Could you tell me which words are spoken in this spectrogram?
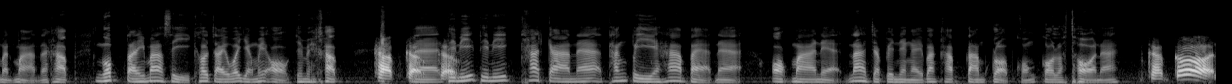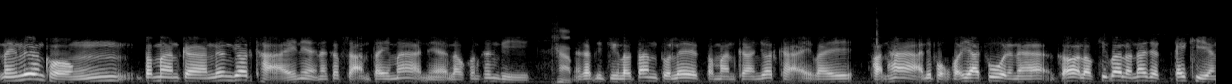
หมาดๆนะครับ งบไตรมาส 4 เข้าใจว่ายังไม่ออกใช่ไหมครับ ครับครับแต่ครับทีนี้ทีนี้คาดการณ์นะทั้งปี 58นะออกมาเนี่ยน่าจะเป็นยังไงบ้างครับ ตามกรอบของกรทนะ ครับก็ในเรื่องของประมาณการเรื่องยอดขายเนี่ยนะครับสามไตรมาสเนี่ยเราค่อนข้างดีครับนะครับจริงๆเราตั้งตัวเลขประมาณการยอดขายไว้พันห้าอันนี้ผมขออนุญาตพูดนะฮะก็เราคิดว่าเราน่าจะใกล้เคียง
